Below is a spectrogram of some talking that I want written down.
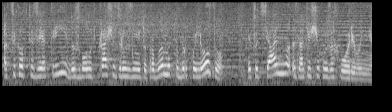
А цикл фтизіатрії дозволить краще зрозуміти проблеми туберкульозу як соціально значущого захворювання,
